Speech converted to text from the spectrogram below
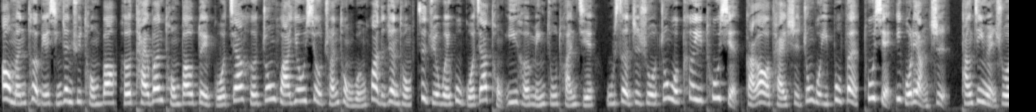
澳门特别行政区同胞和台湾同胞对国家和中华优秀传统文化的认同，自觉维护国家统一和民族团结。吴色志说：“中国刻意凸显港澳台是中国一部分，凸显一国两制。”唐靖远说：“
